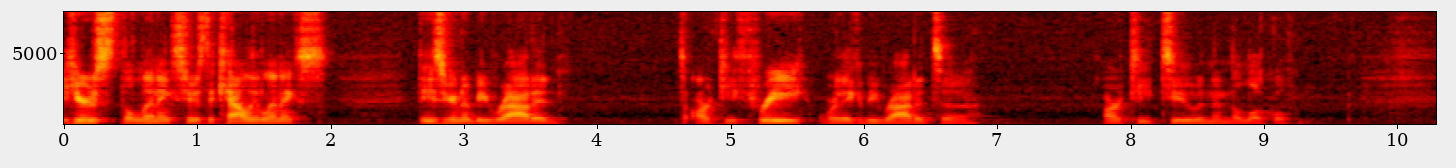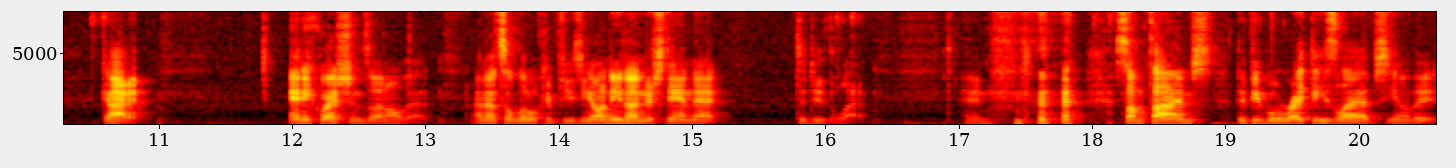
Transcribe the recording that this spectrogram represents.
here's the Linux. Here's the Kali Linux. These are going to be routed to RT3, or they could be routed to RT2 and then the local. Got it. Any questions on all that? Know it's a little confusing. You don't need to understand that to do the lab. And sometimes the people who write these labs, you know, they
